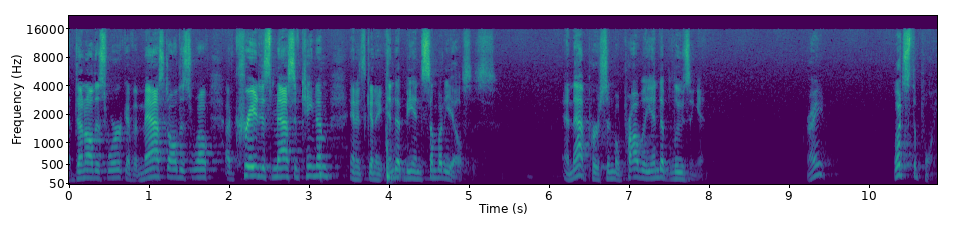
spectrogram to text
I've done all this work, I've amassed all this wealth, I've created this massive kingdom, and it's going to end up being somebody else's. And that person will probably end up losing it. right? What's the point?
